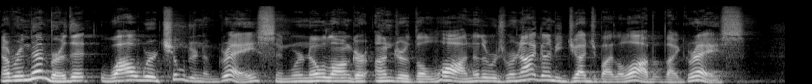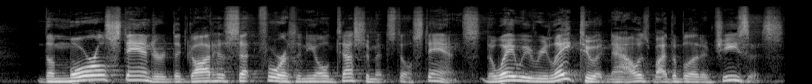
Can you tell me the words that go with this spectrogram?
Now remember that while we're children of grace and we're no longer under the law, in other words, we're not going to be judged by the law, but by grace the moral standard that God has set forth in the Old Testament still stands. The way we relate to it now is by the blood of Jesus.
